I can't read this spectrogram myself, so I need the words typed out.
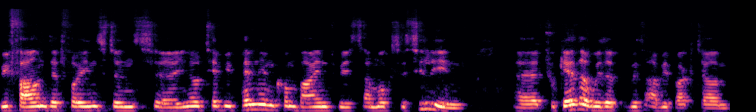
we found that, for instance, uh, you know, tebipenem combined with amoxicillin uh, together with a, with avibactam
